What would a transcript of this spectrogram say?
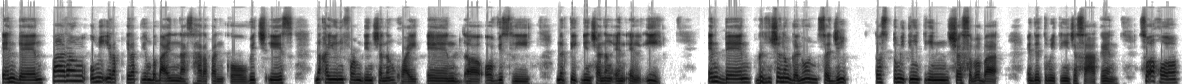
And then, parang umiirap-irap yung babae na nasa harapan ko, which is, naka-uniform din siya ng white and uh, obviously, nag-take din siya ng NLE. And then, ganun siya ng ganun sa jeep. Tapos tumitingin-tingin siya sa baba and then tumitingin siya sa akin. So ako,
